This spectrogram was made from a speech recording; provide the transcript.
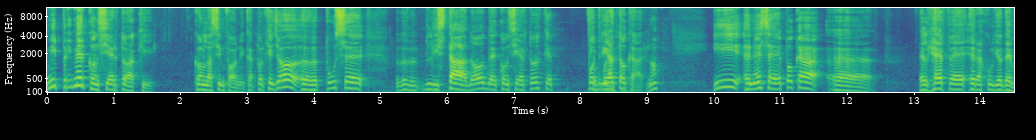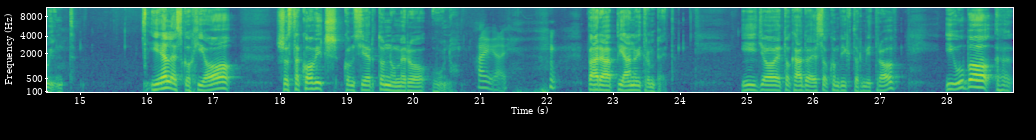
Mi primer concierto aquí con la Sinfónica, porque yo eh, puse eh, listado de conciertos que podría tocar, ¿no? Y en esa época eh, el jefe era Julio De Wint. Y él escogió Shostakovich concierto número uno Ay, ay. para piano y trompeta. Y yo he tocado eso con Víctor Mitrov. Y hubo, eh,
